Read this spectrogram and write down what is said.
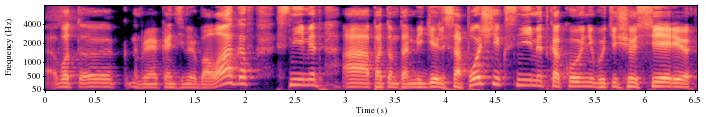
э, вот, э, например, Кантимир Балагов снимет, а потом там Мигель Сапочник снимет какую-нибудь еще серию,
